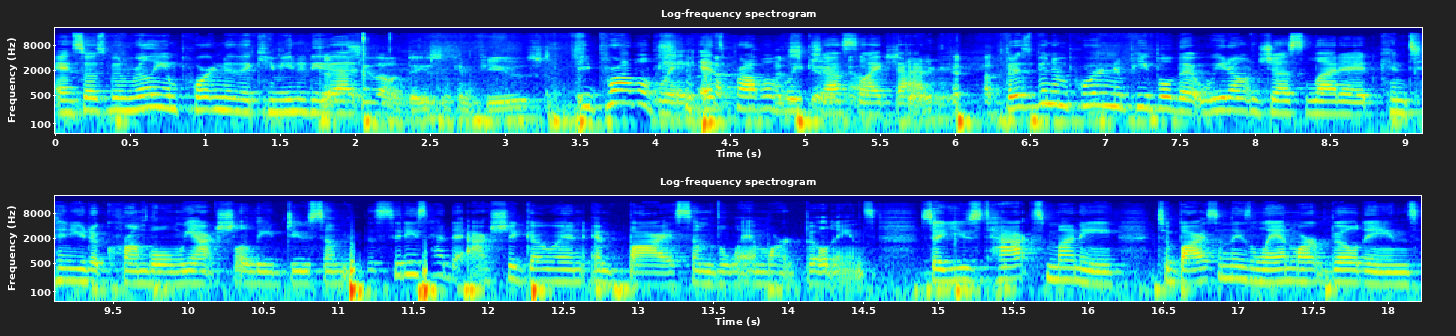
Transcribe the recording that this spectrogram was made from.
And so it's been really important to the community Did I see that on Dazed and Confused? Probably. It's probably Just just like just that. But it's been important to people that we don't just let it continue to crumble and we actually do something. The cities had to actually go in and buy some of the landmark buildings. So use tax money to buy some of these landmark buildings,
